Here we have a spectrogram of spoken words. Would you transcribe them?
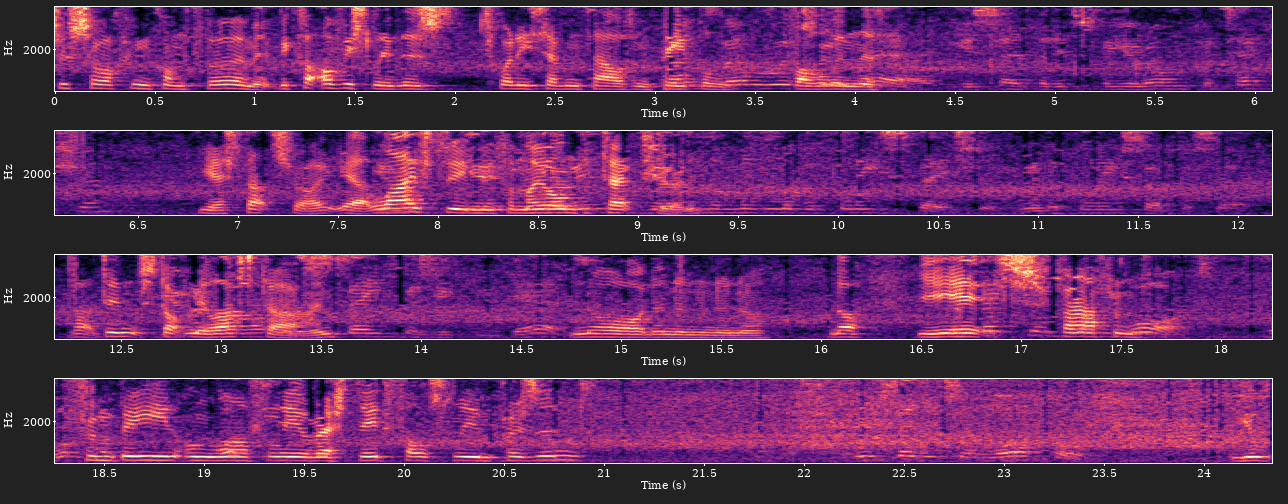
Just so I can confirm it. Because obviously there's 27,000 people when, when we were following this. There, you said that it's for your own protection. Yes, that's right, yeah. You're- Live streaming for my own in- You're protection. in the middle of a police station with a police officer. That didn't stop You're me last time. As safe as you can get. No, no, no, no, no, no. No, yeah, it's far from... what? What from being unlawfully arrested, falsely imprisoned. Who says it's unlawful? You'll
